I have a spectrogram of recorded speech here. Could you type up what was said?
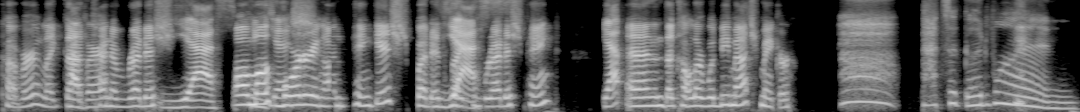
cover, like that Cover. kind of reddish, Yes. almost pinkish. bordering on pinkish, but it's Yes. like reddish pink. Yep. And the color would be matchmaker. That's a good one.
